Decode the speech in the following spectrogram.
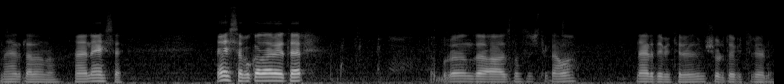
Nerede lan o? Ha neyse. Neyse bu kadar yeter. Buranın da ağzına sıçtık ama. Nerede bitirelim? Şurada bitirelim.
